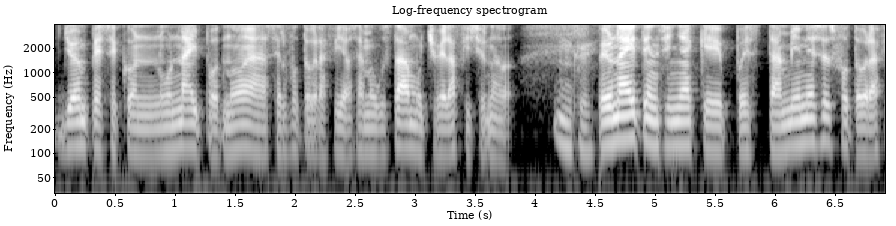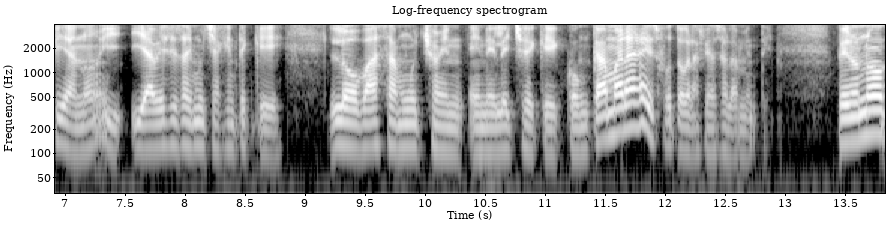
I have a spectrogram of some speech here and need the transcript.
yo empecé con un iPod, ¿no? A hacer fotografía, o sea, me gustaba mucho, era aficionado. Pero nadie te enseña que pues también eso es fotografía, ¿no? Y, y a veces hay mucha gente que lo basa mucho en, en, el hecho de que con cámara es fotografía solamente. Pero no,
